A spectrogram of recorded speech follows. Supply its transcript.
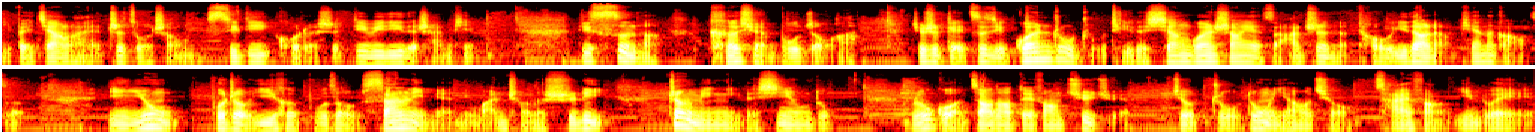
以备将来制作成 CD 或者是 DVD 的产品。第四呢，可选步骤啊，就是给自己关注主题的相关商业杂志呢投一到两篇的稿子，引用步骤一和步骤三里面你完成的事例，证明你的信用度。如果遭到对方拒绝，就主动要求采访一位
